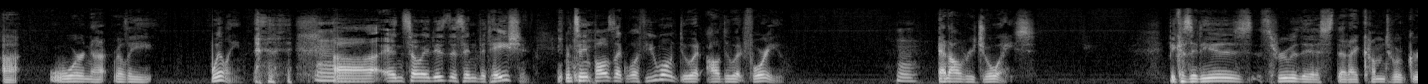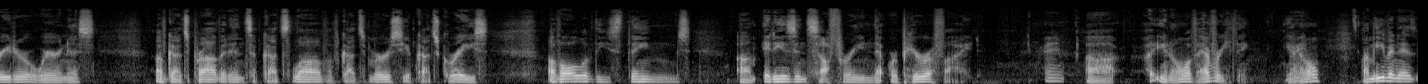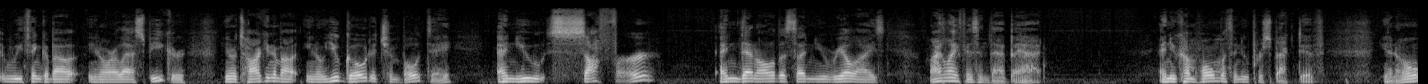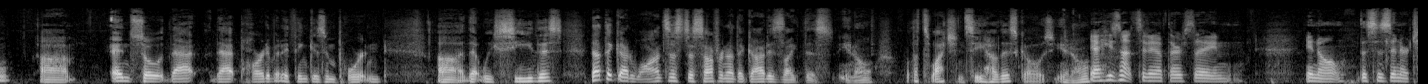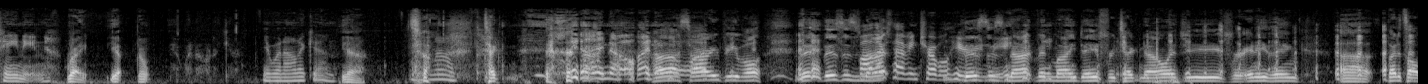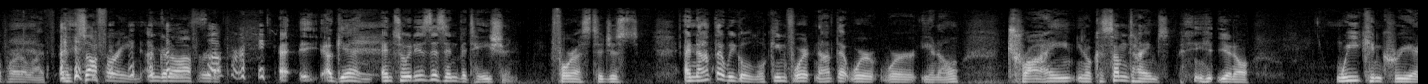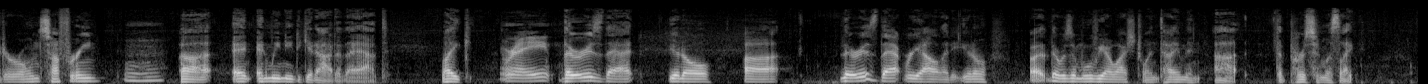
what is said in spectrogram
uh, we're not really willing. uh, and so it is this invitation. And St. Paul's like, well, if you won't do it, I'll do it for you. And I'll rejoice. Because it is through this that I come to a greater awareness of God's providence, of God's love, of God's mercy, of God's grace, of all of these things. Um, it is in suffering that we're purified Right. uh, you know, of everything. You Right. know, um, even as we think about you know our last speaker, you know, talking about you know you go to Chimbote and you suffer, and then all of a sudden you realize my life isn't that bad, and you come home with a new perspective. You know, um, and so that that part of it I think is important uh, that we see this. Not that God wants us to suffer, not that God is like this. You know, let's watch and see how this goes. You know, Yeah, he's not sitting up there saying, you know, this is entertaining. right? Yep. No, it went out again. It went out again. Yeah. I know. Tech, I know. I know. uh, sorry, people. Th- This is Father's not. having trouble hearing This has not been my day for technology for anything, uh, but it's all part of life and suffering. I'm going to offer it up. Suffering. Uh, again, and so it is this invitation for us to just, and not that we go looking for it, not that we're we're you know trying, you know, because sometimes you know we can create our own suffering, Mm-hmm. uh, and and we need to get out of that. Like Right. there is that, you know, uh, there is that reality. You know, uh, there was a movie I watched one time, and uh, the person was like,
